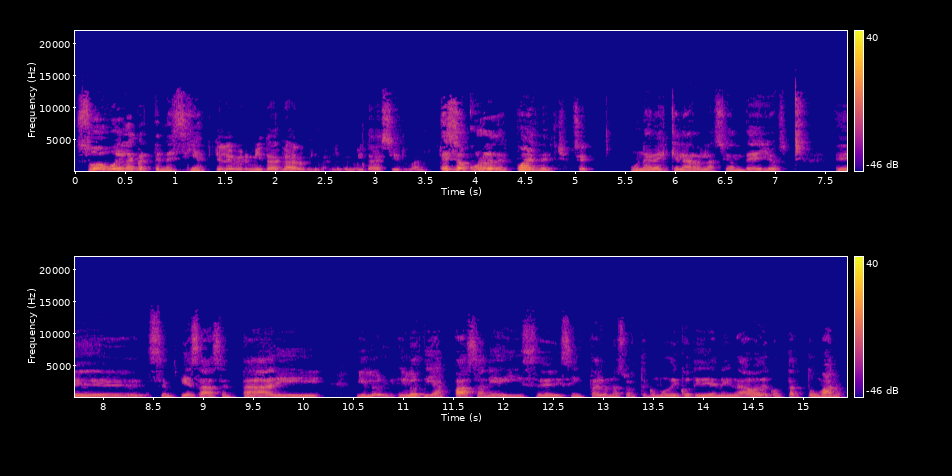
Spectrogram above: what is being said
su abuela pertenecía. que le permita, claro, que le, le permita decir, bueno, Eso ocurre después, de hecho. Sí. Una vez que la relación de ellos eh, se empieza a sentar y, y, lo- y los días pasan y, y se, y se instala una suerte como de cotidianeidad o de contacto humano.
